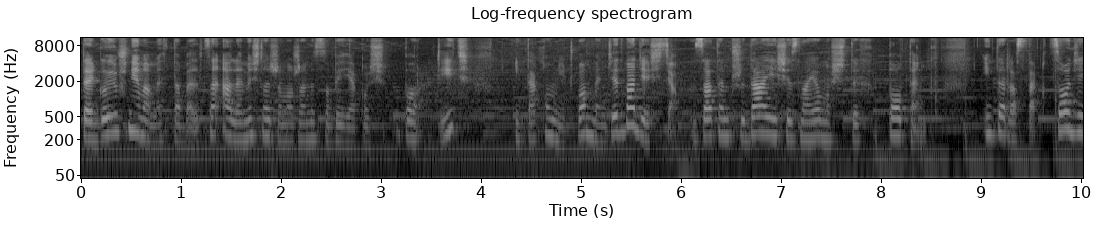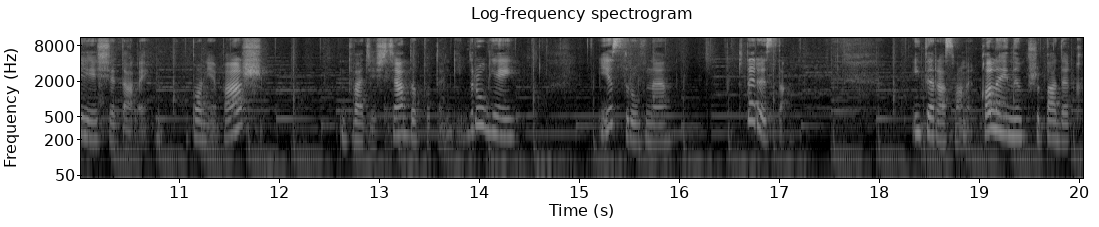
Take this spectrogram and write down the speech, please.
Tego już nie mamy w tabelce, ale myślę, że możemy sobie jakoś poradzić. I taką liczbą będzie 20. Zatem przydaje się znajomość tych potęg. I teraz tak, co dzieje się dalej? Ponieważ 20 do potęgi drugiej jest równe 400. I teraz mamy kolejny przypadek.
